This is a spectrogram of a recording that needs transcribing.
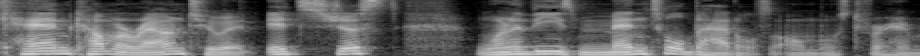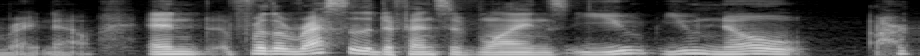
can come around to it. It's just one of these mental battles almost for him right now. And for the rest of the defensive lines, you you know our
